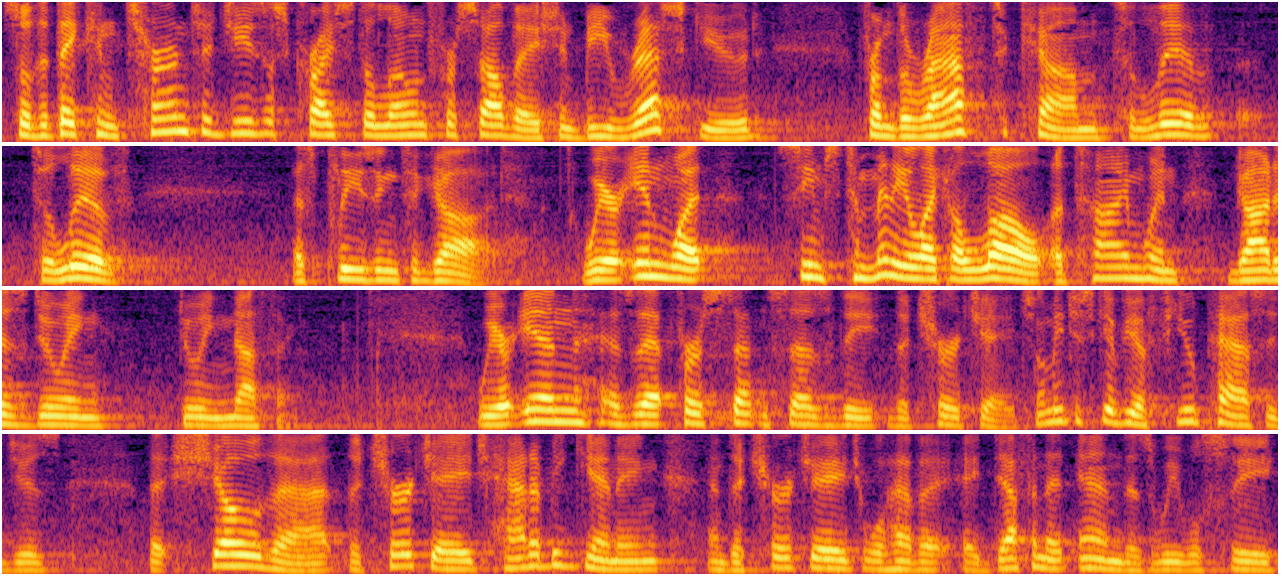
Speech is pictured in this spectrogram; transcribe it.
so that they can turn to Jesus Christ alone for salvation, be rescued from the wrath to come to live, to live as pleasing to God. We're in what seems to many like a lull, a time when God is doing, doing nothing. We are in, as that first sentence says, the, the church age. Let me just give you a few passages that show that the church age had a beginning and the church age will have a, a definite end, as we will see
